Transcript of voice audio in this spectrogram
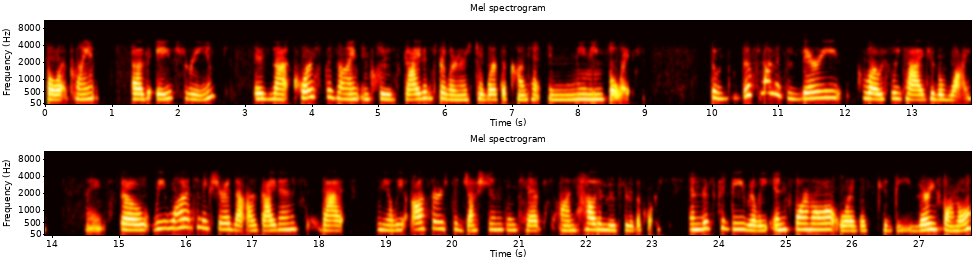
bullet point of A3 is that course design includes guidance for learners to work with content in meaningful ways. So this one is very closely tied to the why. Right? So we want to make sure that our guidance, that you know, we offer suggestions and tips on how to move through the course. And this could be really informal or this could be very formal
